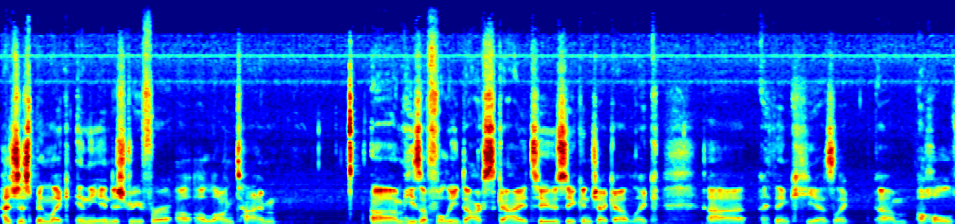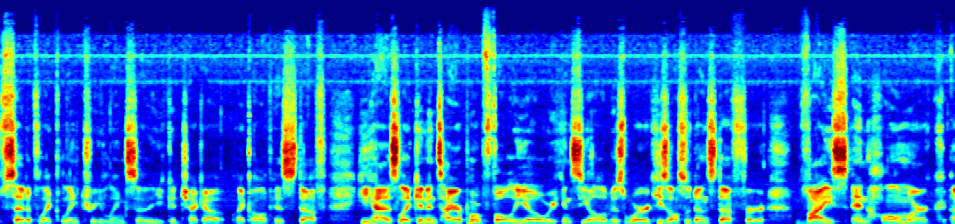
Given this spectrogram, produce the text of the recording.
has just been like in the industry for a, a long time. Um, he's a fully doxed guy too, so you can check out like uh, I think he has like um, a whole set of like Linktree links so that you could check out like all of his stuff. He has like an entire portfolio where you can see all of his work. He's also done stuff for Vice and Hallmark uh,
